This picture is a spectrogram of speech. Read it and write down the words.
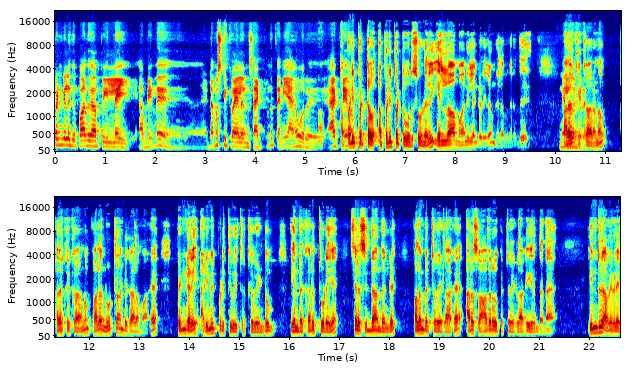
பெண்களுக்கு பாதுகாப்பு இல்லை அப்படின்னு டொமஸ்டிக் வயலன்ஸ் ஆக்ட்னு தனியாக ஒரு ஆக்டே அப்படிப்பட்ட அப்படிப்பட்ட ஒரு சூழ்நிலை எல்லா மாநிலங்களிலும் நிலவுகிறது. அதற்கு காரணம் அதற்கு காரணம் பல நூற்றாண்டு காலமாக பெண்களை அடிமைப்படுத்தி வைத்திருக்க வேண்டும் என்ற கருத்துடைய சில சித்தாந்தங்கள் பலம் பெற்றவைகளாக அரசு ஆதரவு பெற்றவைகளாக இருந்தன. இன்று அவைகளை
